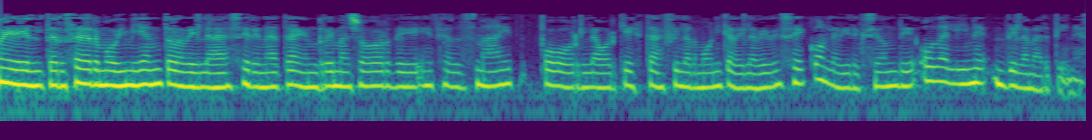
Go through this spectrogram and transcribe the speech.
Fue el tercer movimiento de la serenata en re mayor de Ethel Smythe por la Orquesta Filarmónica de la BBC con la dirección de Odaline de la Martínez.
